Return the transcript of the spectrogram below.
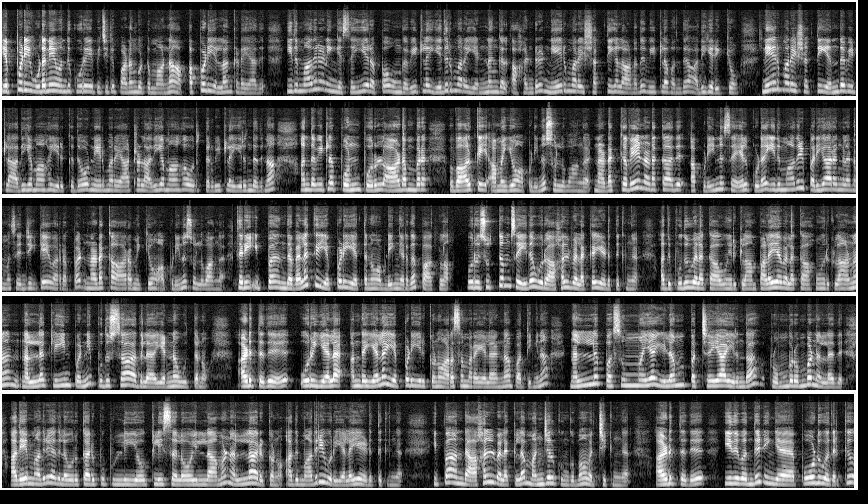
எப்படி உடனே வந்து கூரையை பிச்சுட்டு பணம் கொட்டுமான்னா அப்படியெல்லாம் கிடையாது. இது மாதிரி நீங்கள் செய்யறப்போ உங்கள் வீட்டில் எதிர்மறை எண்ணங்கள் அகன்று நேர்மறை சக்திகளானது வீட்டில் வந்து அதிகரிக்கும். நேர்மறை சக்தி எந்த வீட்டில் அதிகமாக இருக்குதோ நேர்மறை ஆற்றல் அதிகமாக ஒருத்தர் வீட்டில் இருந்ததுன்னா அந்த வீட்டில் பொன் பொருள் ஆடம்பர வாழ்க்கை அமையும் அப்படின்னு சொல்லுவாங்க. நடக்கவே நடக்காது அப்படின்னு செயல் கூட இது மாதிரி பரிகாரங்களை நம்ம செஞ்சுக்கிட்டே வர்றப்ப நடக்க ஆரம்பிக்கும் அப்படின்னு சொல்லுவாங்க. சரி இப்போ இந்த விளக்கை எப்படி ஏற்றணும் அப்படிங்கிறத பார்க்கலாம். ஒரு சுத்தம் செய்த ஒரு அகல் விளக்கை எடுத்துக்கோங்க. அது புது விளக்காகவும் இருக்கலாம் பழைய விளக்காகவும் இருக்கலாம். ஆனால் நல்லா க்ளீன் பண்ணி புதுசாக அதில் எண்ணெய் ஊற்றணும் அடுத்தது ஒரு இலை. அந்த இலை எப்படி இருக்கணும்? அரச மர இலைன்னா பார்த்தீங்கன்னா நல்ல பசுமையாக இளம் பச்சையாக இருந்தால் ரொம்ப ரொம்ப நல்லது. அதே மாதிரி அதில் ஒரு கருப்பு புள்ளியோ கிளிசலோ இல்லாமல் நல்லா இருக்கணும். அது மாதிரி ஒரு இலையை எடுத்துக்குங்க. இப்போ அந்த அகல் விளக்கில் மஞ்சள் குங்குமம் வச்சுக்குங்க. அடுத்தது இது வந்து நீங்கள் போடுவதற்கு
